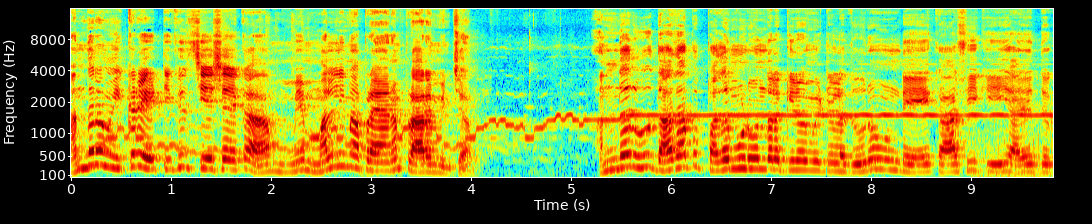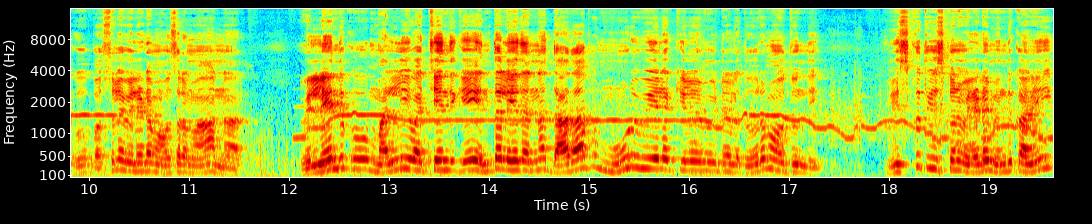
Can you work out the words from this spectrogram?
అందరం ఇక్కడే టిఫిన్స్ చేశాక మేము మళ్ళీ మా ప్రయాణం ప్రారంభించాం. అందరూ దాదాపు పదమూడు వందల కిలోమీటర్ల దూరం ఉండే కాశీకి అయోధ్యకు బస్సులో వెళ్ళడం అవసరమా అన్నారు. వెళ్ళేందుకు మళ్ళీ వచ్చేందుకే ఎంత లేదన్నా దాదాపు మూడు వేల కిలోమీటర్ల దూరం అవుతుంది. రిస్క్ తీసుకొని వెళ్ళడం ఎందుకని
